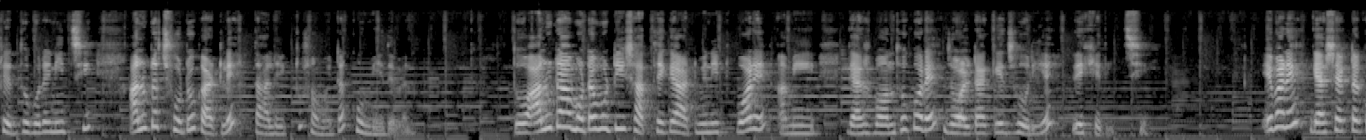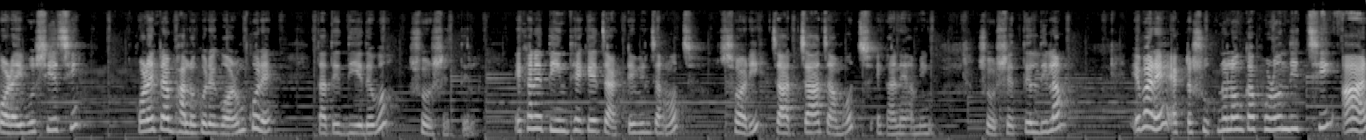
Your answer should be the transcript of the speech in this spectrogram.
সেদ্ধ করে নিচ্ছি। আলুটা ছোট কাটলে তাহলে একটু সময়টা কমিয়ে দেবেন। তো আলুটা মোটামুটি সাত থেকে আট মিনিট পরে আমি গ্যাস বন্ধ করে জলটাকে ঝরিয়ে রেখে দিচ্ছি। এবারে গ্যাসে একটা কড়াই বসিয়েছি। কড়াইটা ভালো করে গরম করে তাতে দিয়ে দেব সর্ষের তেল। এখানে তিন থেকে চার টেবিল চামচ সরি চার চা চামচ, এখানে আমি সর্ষের তেল দিলাম। এবারে একটা শুকনো লঙ্কা ফোড়ন দিচ্ছি আর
